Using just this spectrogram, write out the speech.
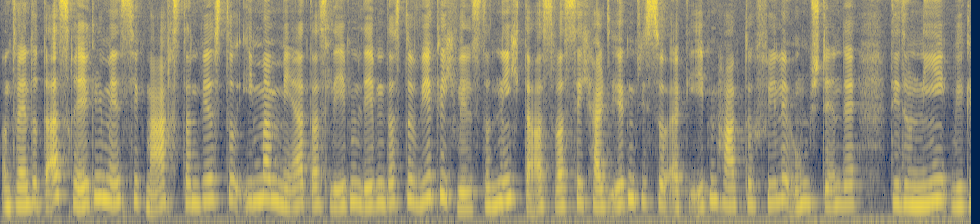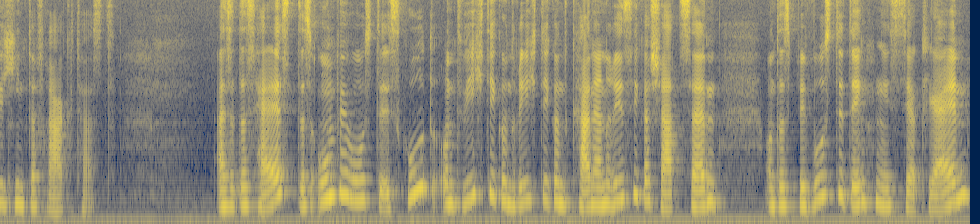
Und wenn du das regelmäßig machst, dann wirst du immer mehr das Leben leben, das du wirklich willst und nicht das, was sich halt irgendwie so ergeben hat durch viele Umstände, die du nie wirklich hinterfragt hast. Also das heißt, das Unbewusste ist gut und wichtig und richtig und kann ein riesiger Schatz sein und das bewusste Denken ist sehr klein,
